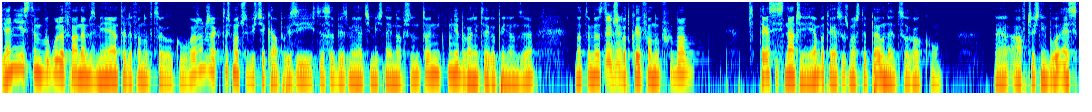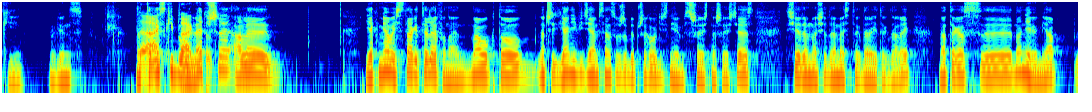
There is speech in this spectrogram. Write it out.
ja nie jestem w ogóle fanem zmieniania telefonów co roku. Uważam, że jak ktoś ma oczywiście kaprys i chce sobie zmieniać i mieć najnowszy, no to nikt mu nie broni tego pieniądze. Natomiast mhm. w przypadku iPhone'ów chyba teraz jest inaczej, nie? Bo teraz już masz te pełne co roku, e, a wcześniej były eski, więc no, tak, te eski były tak, lepsze, to... ale jak miałeś stary telefon, a mało kto, znaczy ja nie widziałem sensu, żeby przechodzić, nie wiem, z 6 na 6S, z 7 na 7S i tak dalej, i tak dalej. No teraz, y, no nie wiem, ja y,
